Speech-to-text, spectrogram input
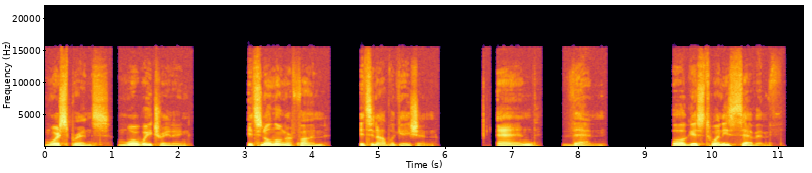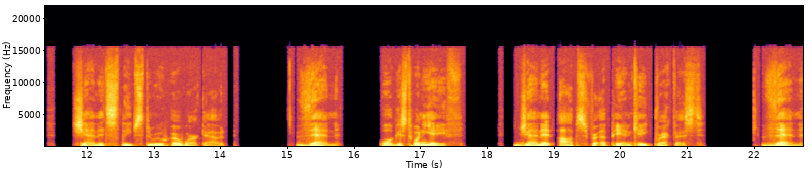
more sprints, more weight training. It's no longer fun, it's an obligation. And then, August 27th, Janet sleeps through her workout. Then, August 28th, Janet opts for a pancake breakfast. Then,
